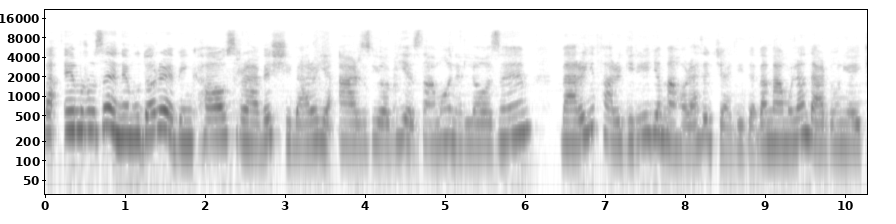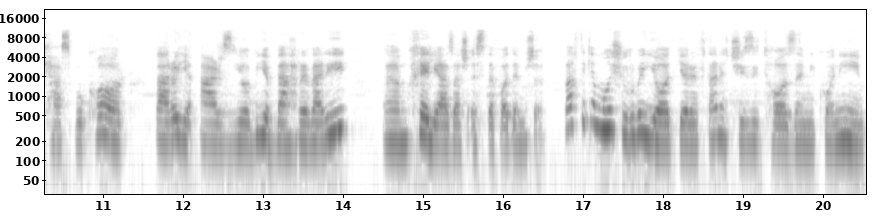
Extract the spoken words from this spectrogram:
و امروزه نمودار ابینگ هاوس روشی برای ارزیابی زمان لازم برای فراگیری یه مهارت جدیده و معمولا در دنیای کسب و کار برای ارزیابی بهرهوری خیلی ازش استفاده میشه وقتی که ما شروع به یاد گرفتن چیزی تازه می‌کنیم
